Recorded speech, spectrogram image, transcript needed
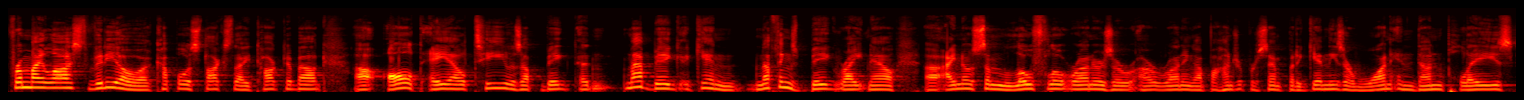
From my last video, a couple of stocks that I talked about, uh, Alt ALT was up big, uh, not big, again, nothing's big right now. Uh, I know some low float runners are, are running up 100%, but again, these are one and done plays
